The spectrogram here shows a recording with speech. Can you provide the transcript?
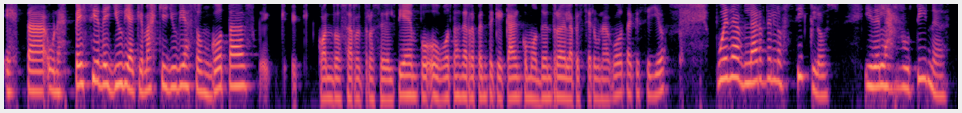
está una especie de lluvia que más que lluvia son gotas que cuando se retrocede el tiempo o gotas de repente que caen como dentro de la pecera una gota, qué sé yo. Puede hablar de los ciclos y de las rutinas.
